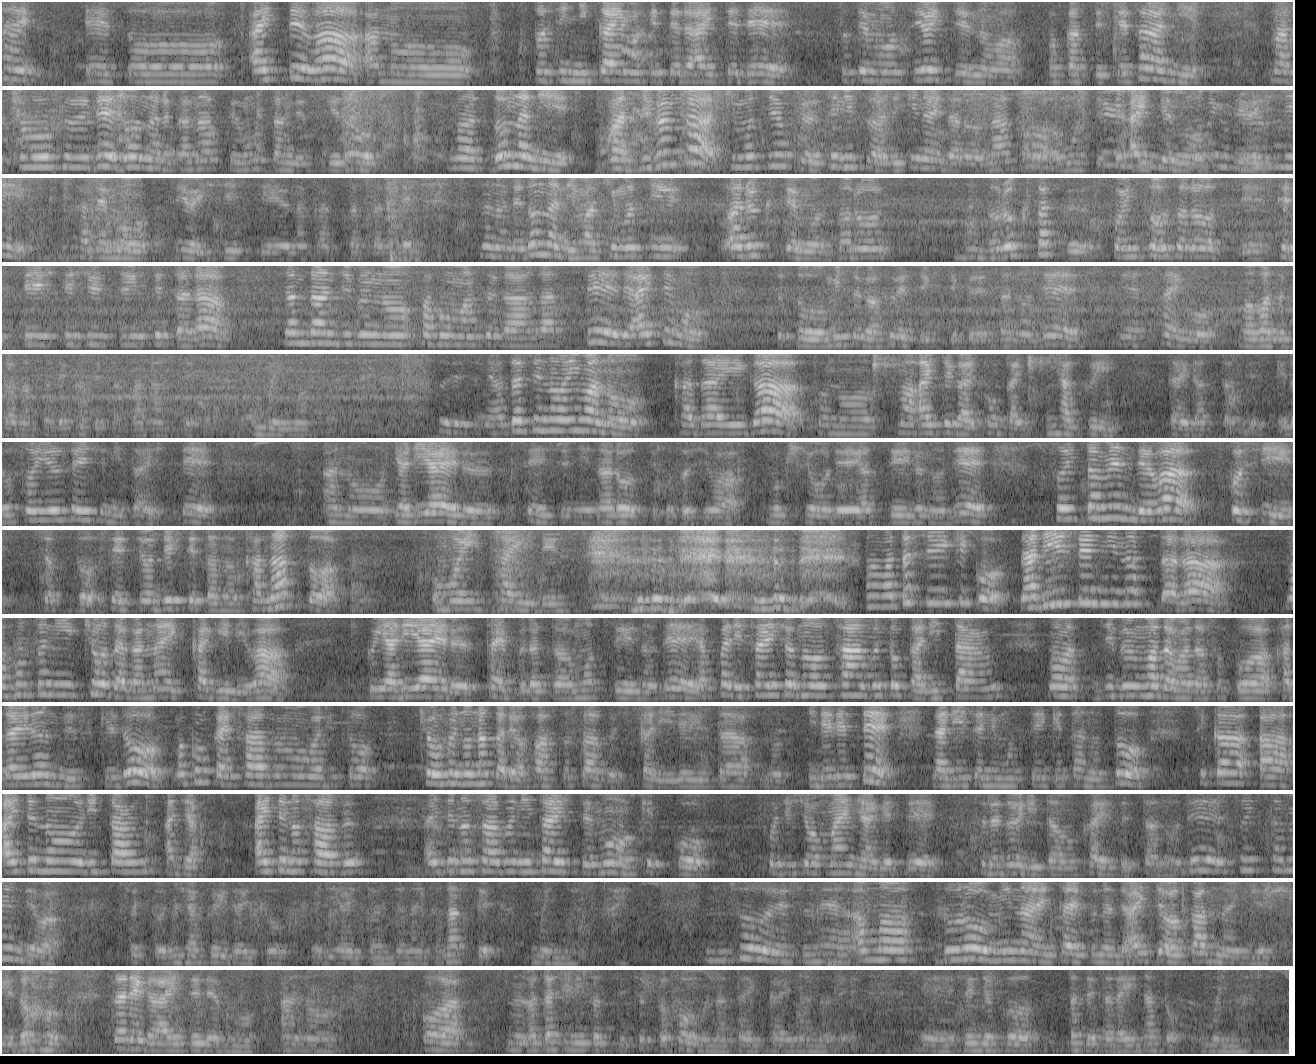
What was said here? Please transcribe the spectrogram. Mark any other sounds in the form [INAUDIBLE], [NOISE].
はいえーと、相手はあの今年2回負けてる相手でとても強いっていうのは分かっててさらに、まあ、強風でどうなるかなって思ったんですけど、まあ、どんなに、まあ、自分が気持ちよくテニスはできないだろうなとは思ってて相手も強いし風も強いしっていう中だったのでなのでどんなにま気持ち悪くても泥泥臭くポイントを取ろうって徹底して集中してたらだんだん自分のパフォーマンスが上がってで相手もちょっとミスが増えてきてくれたのでで最後、まあ、わずかな差で勝てたかなって思います。そうですね私の今の課題がその、まあ、相手が今回200位台だったんですけどそういう選手に対してあのやり合える選手になろうって今年は目標でやっているのでそういった面では少しちょっと成長できてたのかなとは思いたいです。[LAUGHS] ま私結構ラリー戦になったら、まあ、本当に強打がない限りは結構やり合えるタイプだとは思っているのでやっぱり最初のサーブとかリターンまあ、自分まだまだそこは課題なんですけど、まあ、今回サーブも割と強風の中ではファーストサーブしっかり入れれたの入れれてラリー戦に持っていけたのとせかあ相手のリターンあじゃ相手のサーブ相手のサーブに対しても結構ポジション前に上げて鋭いリターンを返せたのでそういった面ではちょっと200位台とやり合えたんじゃないかなって思います。はいそうですねあんま泥を見ないタイプなんで相手わかんないんですけど [LAUGHS] 誰が相手でもあのここは私にとってちょっとホームな大会なので、えー、全力を出せたらいいなと思います。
